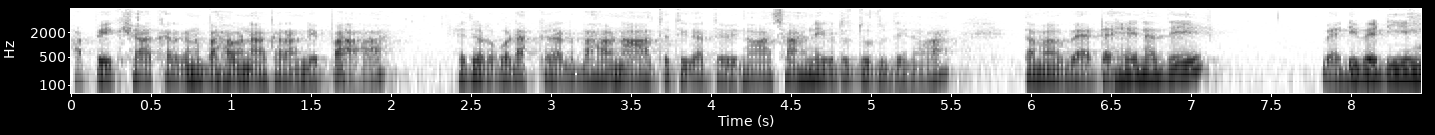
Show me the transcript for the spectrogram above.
අපේක්ෂා කරගෙන භාවනා කරන්න එපා. එතකොට ගොඩක් වෙලාට භාවනා ආතතිගත වෙනවා අසහනයකට දුරු දෙනවා. තමයි වැටහෙන දේ වැඩි වැඩියෙන්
